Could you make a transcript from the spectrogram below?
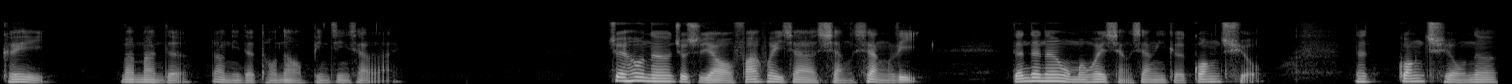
可以慢慢的让你的头脑平静下来。最后呢，就是要发挥一下想象力。等等呢，我们会想象一个光球。那光球呢，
